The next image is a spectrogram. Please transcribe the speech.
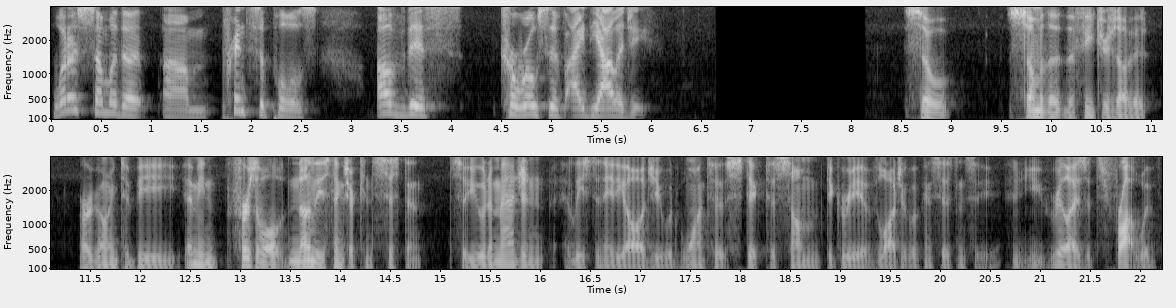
what are some of the um, principles of this corrosive ideology? So some of the the features of it are going to be. I mean, first of all, none of these things are consistent. So you would imagine at least an ideology would want to stick to some degree of logical consistency, and you realize it's fraught with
